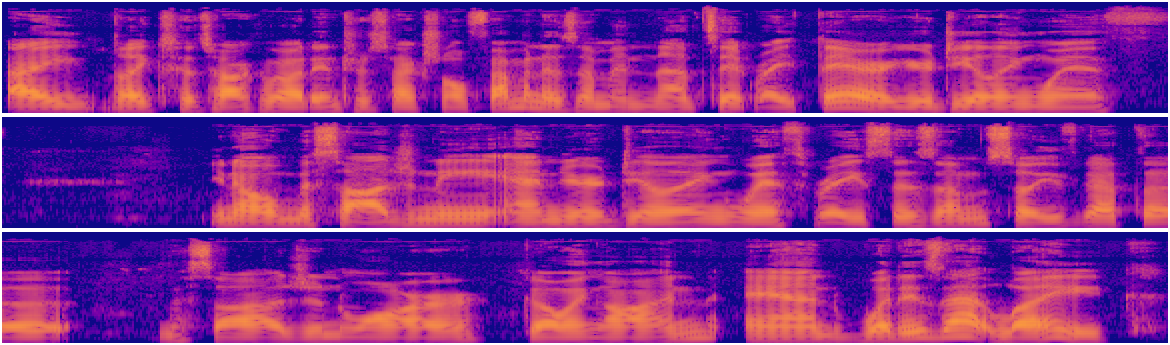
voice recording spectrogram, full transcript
I like to talk about intersectional feminism, and that's it right there. You're dealing with you know, misogyny and you're dealing with racism. So you've got the misogynoir going on. And what is that like?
